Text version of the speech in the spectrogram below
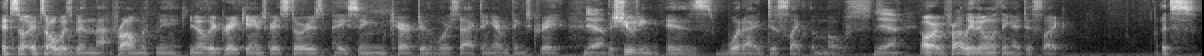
it's it's always been that problem with me. You know, they're great games, great stories, pacing, character, the voice acting, everything's great. Yeah. The shooting is what I dislike the most. Yeah. Or probably the only thing I dislike. It's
